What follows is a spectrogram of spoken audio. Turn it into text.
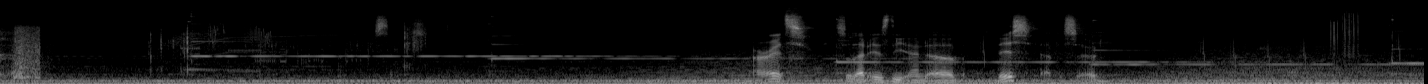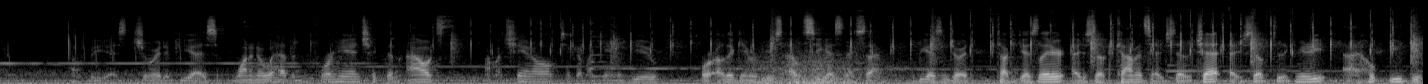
All right, so that is the end of this episode. Guys enjoyed. If you guys want to know what happened beforehand, check them out on my channel. Check out my game review or other game reviews. I will see you guys next time. If you guys enjoyed. Talk to you guys later. I just love the comments. I just love the chat. I just love to the community. I hope you do.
